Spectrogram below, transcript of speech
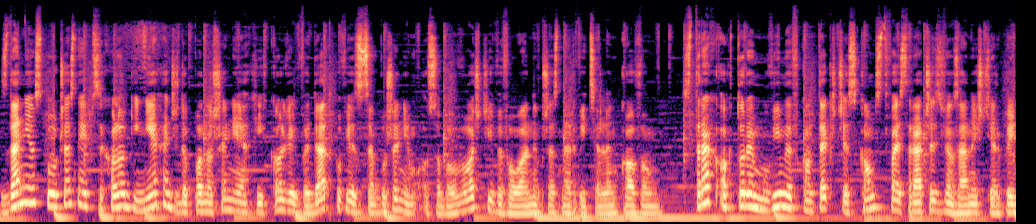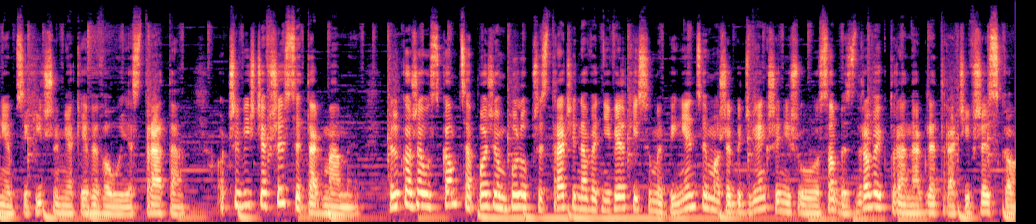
Zdaniem współczesnej psychologii niechęć do ponoszenia jakichkolwiek wydatków jest zaburzeniem osobowości wywołanym przez nerwicę lękową. Strach, o którym mówimy w kontekście skąpstwa jest raczej związany z cierpieniem psychicznym, jakie wywołuje strata. Oczywiście wszyscy tak mamy, tylko że u skąpca poziom bólu przy stracie nawet niewielkiej sumy pieniędzy może być większy niż u osoby zdrowej, która nagle traci wszystko.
